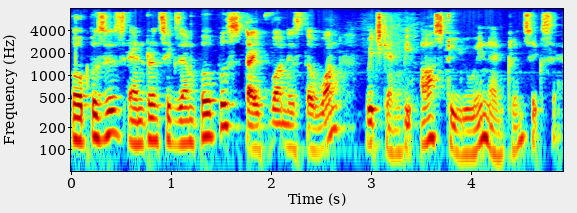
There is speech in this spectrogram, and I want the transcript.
purposes, entrance exam purpose, type 1 is the one which can be asked to you in entrance exam.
